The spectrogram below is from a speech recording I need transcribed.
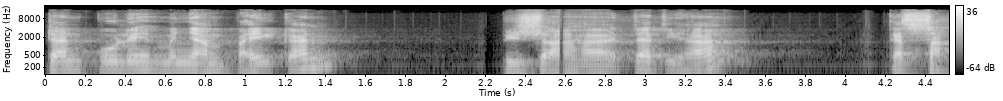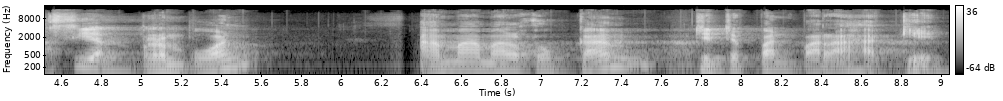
dan boleh menyampaikan bisa hadatiha kesaksian perempuan amamal hukam di depan para hakim.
